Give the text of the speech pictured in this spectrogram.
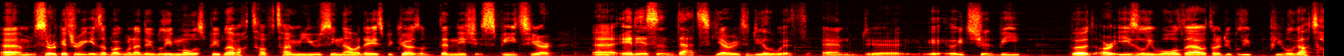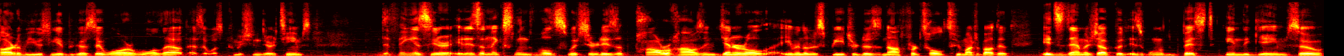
Um, Xurkitree is a Pokemon I do believe most people have a tough time using nowadays because of the niche speeds here. Uh, it isn't that scary to deal with, and uh, it, it, should be, but are easily walled out. I do believe people got tired of using it because they were walled out as it was commissioned their teams. The thing is here, it is an excellent Volt Switcher, it is a powerhouse in general, even though the speedster does not foretold too much about it, its damage output is one of the best in the game, so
